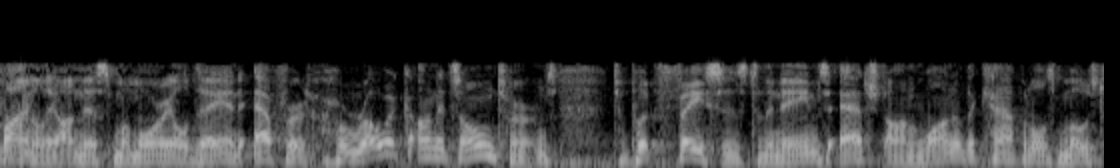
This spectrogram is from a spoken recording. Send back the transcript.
Finally, on this Memorial Day, an effort, heroic on its own terms, to put faces to the names etched on one of the capital's most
